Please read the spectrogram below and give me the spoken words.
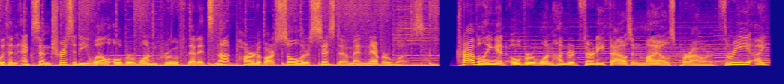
with an eccentricity well over one proof that it's not part of our solar system and never was. Traveling at over 130,000 miles per hour, 3I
